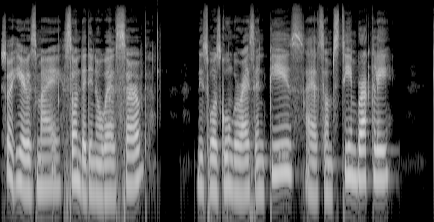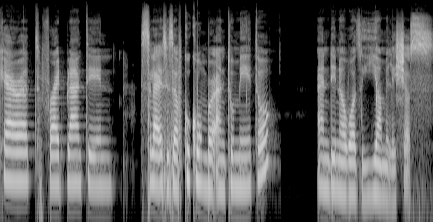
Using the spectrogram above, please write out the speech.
So here's my Sunday dinner well served. This was gungo rice and peas. I had some steamed broccoli carrot fried plantain slices of cucumber and tomato and dinner was yummylicious.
